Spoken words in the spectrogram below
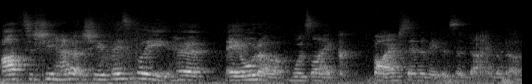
after she had a she basically her aorta was like five centimeters in diameter.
